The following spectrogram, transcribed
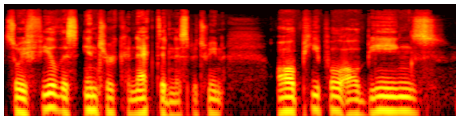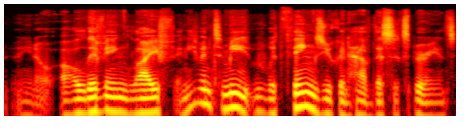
So we feel this interconnectedness between all people all beings you know all living life. And even to me with things you can have this experience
